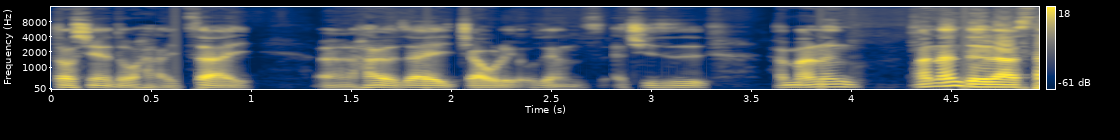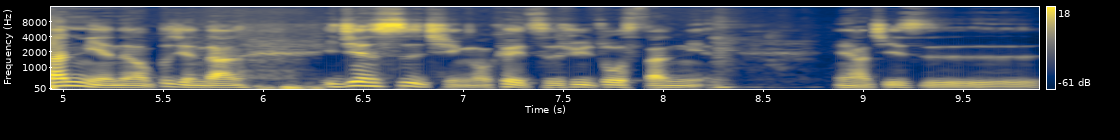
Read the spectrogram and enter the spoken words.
到现在都还在呃，还有在交流这样子，其实还蛮难蛮难得啦，三年的不简单，一件事情哦可以持续做三年。哎呀，其实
